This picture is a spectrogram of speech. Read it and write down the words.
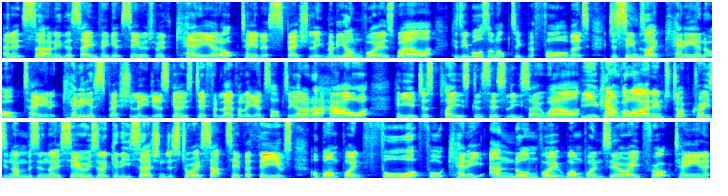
and it's certainly the same thing it seems with Kenny and Octane especially, maybe Envoy as well, because he was on Optic before, but just seems like Kenny and Octane, Kenny especially, just goes different level against Optic. I don't know how he just plays consistently so well. But you can rely on him to drop crazy numbers in those series. Look at these search and destroy stats here for Thieves, a 1.4 for Kenny and Envoy, 1.08 for Octane,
